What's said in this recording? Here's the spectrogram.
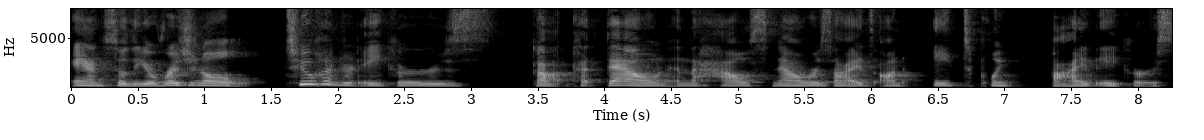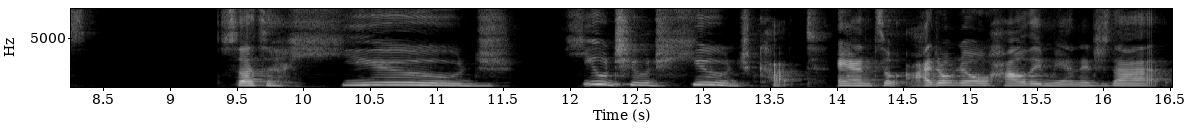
And so the original 200 acres got cut down, and the house now resides on 8.5 acres. So that's a huge, huge, huge, huge cut. And so I don't know how they manage that,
